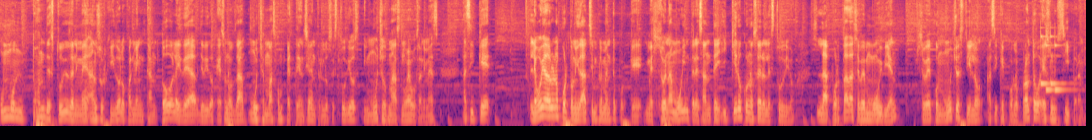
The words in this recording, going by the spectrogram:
un montón de estudios de anime han surgido, lo cual me encantó la idea debido a que eso nos da mucha más competencia entre los estudios y muchos más nuevos animes. Así que le voy a dar una oportunidad simplemente porque me suena muy interesante y quiero conocer el estudio. La portada se ve muy bien, se ve con mucho estilo, así que por lo pronto es un sí para mí.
